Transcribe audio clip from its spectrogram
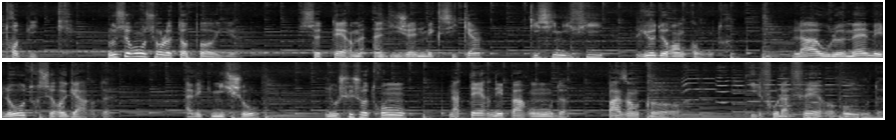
Tropique. Nous serons sur le topoy, ce terme indigène mexicain qui signifie lieu de rencontre, là où le même et l'autre se regardent. Avec Michaud, nous chuchoterons La terre n'est pas ronde, pas encore, il faut la faire ronde.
